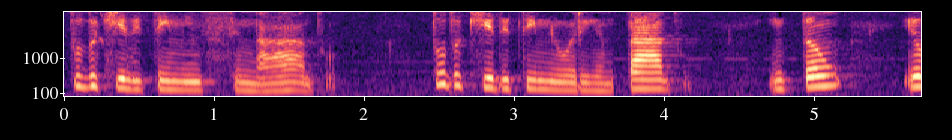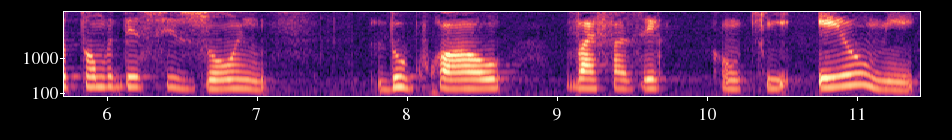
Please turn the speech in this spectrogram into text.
tudo que Ele tem me ensinado, tudo que Ele tem me orientado, então eu tomo decisões do qual vai fazer com que eu me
